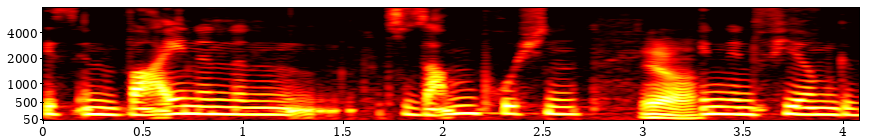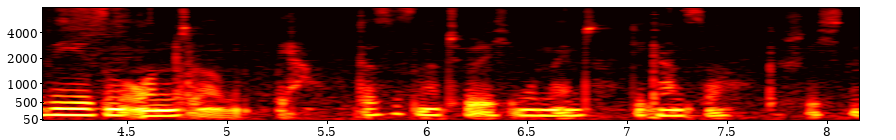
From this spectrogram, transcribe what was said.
ist in weinenden Zusammenbrüchen ja. in den Firmen gewesen und ähm, ja, das ist natürlich im Moment die ganze Geschichte.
